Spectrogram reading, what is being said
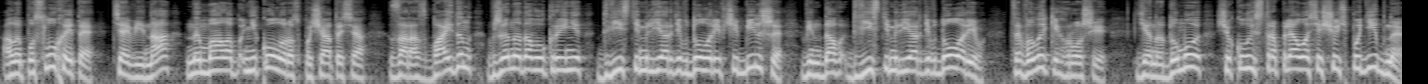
Але послухайте, ця війна не мала б ніколи розпочатися. Зараз Байден вже надав Україні 200 мільярдів доларів чи більше. Він дав 200 мільярдів доларів. Це великі гроші. Я не думаю, що колись траплялося щось подібне.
